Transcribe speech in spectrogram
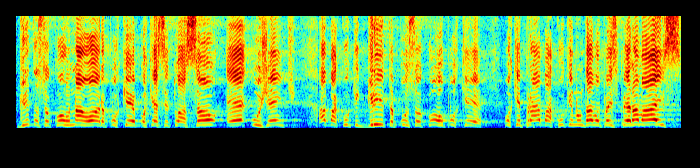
Grita socorro na hora. Por quê? Porque a situação é urgente. Abacuque grita por socorro, por quê? Porque para Abacuque não dava para esperar mais.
